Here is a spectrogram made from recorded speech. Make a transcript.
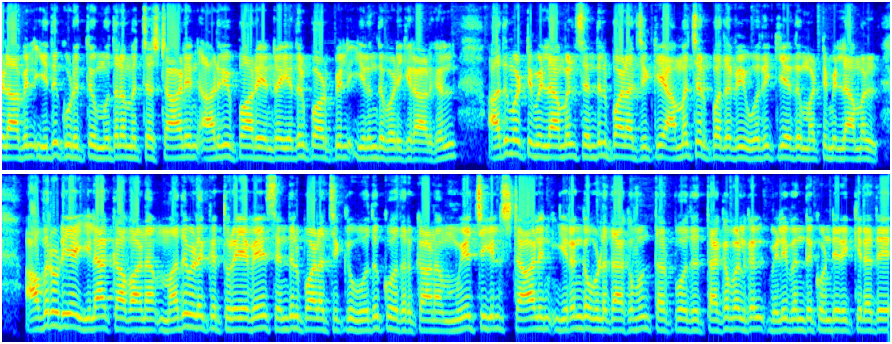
விழாவில் இது குறித்து முதலமைச்சர் ஸ்டாலின் அறிவிப்பார் என்ற எதிர்பார்ப்பில் இருந்து வருகிறார்கள். அது மட்டுமில்லாமல் செந்தில் பாலாஜிக்கு அமைச்சர் பதவி ஒதுக்கியது மட்டுமில்லாமல் அவருடைய இலாக்காவான மதுவிலக்கு துறையவே செந்தில் பாலாஜிக்கு ஒதுக்குவதற்கான முயற்சியில் ஸ்டாலின் இறங்க உள்ளதாகவும் தற்போது தகவல்கள் வெளிவந்து கொண்டிருக்கிறது.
